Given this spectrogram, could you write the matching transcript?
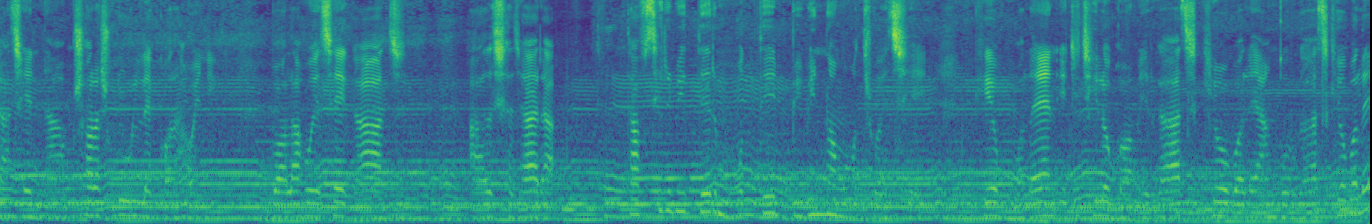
গাছের নাম সরাসরি উল্লেখ করা হয়নি। বলা হয়েছে গাছ আল সাজারা তাফসিরবিদদের মধ্যে বিভিন্ন মত রয়েছে। কেউ বলেন এটি ছিল গমের গাছ, কেউ বলে আঙ্গুর গাছ, কেউ বলে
